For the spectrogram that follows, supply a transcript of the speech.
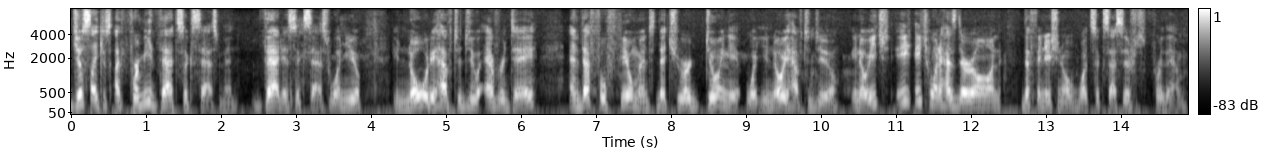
just like you, for me that's success man that is success when you you know what you have to do every day and that fulfillment that you're doing it what you know you have to do you know each each, each one has their own definition of what success is for them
